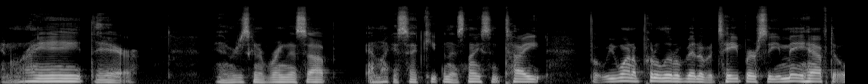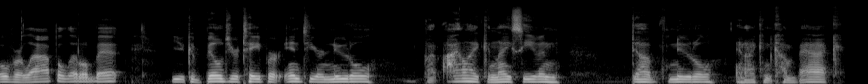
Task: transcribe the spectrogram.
and right there. And we're just going to bring this up. And like I said, keeping this nice and tight, but we want to put a little bit of a taper. So you may have to overlap a little bit. You could build your taper into your noodle, but I like a nice even dubbed noodle and I can come back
